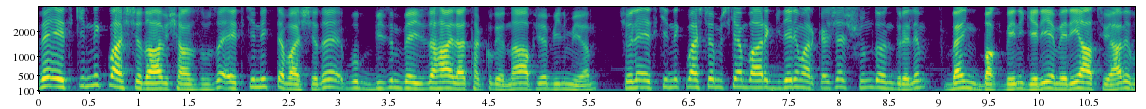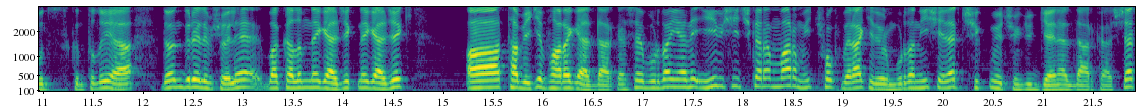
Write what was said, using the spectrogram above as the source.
Ve etkinlik başladı abi şansımıza. Etkinlik de başladı. Bu bizim base'de hala takılıyor. Ne yapıyor bilmiyorum. Şöyle etkinlik başlamışken bari gidelim arkadaşlar. Şunu döndürelim. Ben bak beni geriye meriye atıyor abi. Bu sıkıntılı ya. Döndürelim şöyle. Bakalım ne gelecek ne gelecek. Aa tabii ki para geldi arkadaşlar. Buradan yani iyi bir şey çıkaran var mı? Çok merak ediyorum. Buradan iyi şeyler çıkmıyor çünkü genelde arkadaşlar.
